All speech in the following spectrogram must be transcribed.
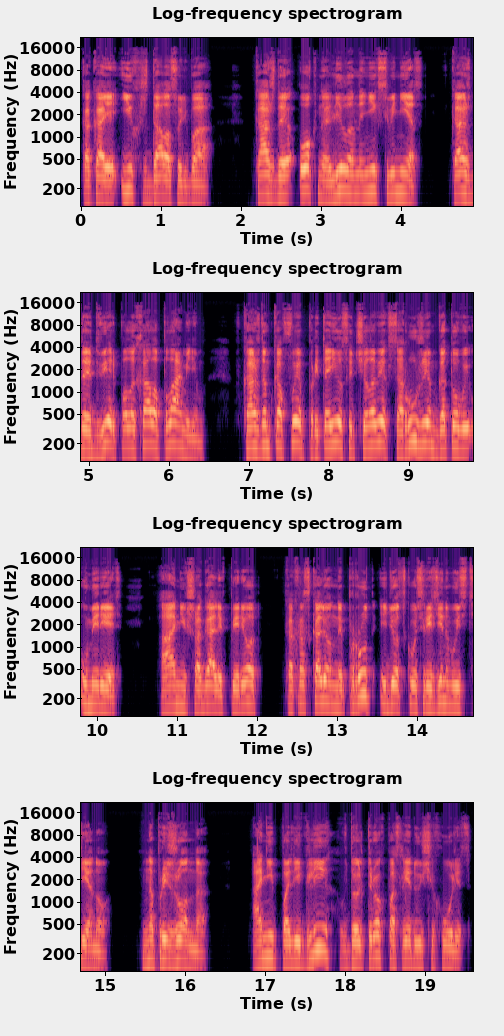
какая их ждала судьба. Каждое окна лило на них свинец, каждая дверь полыхала пламенем, в каждом кафе притаился человек с оружием, готовый умереть, а они шагали вперед, как раскаленный пруд идет сквозь резиновую стену. Напряженно. Они полегли вдоль трех последующих улиц.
